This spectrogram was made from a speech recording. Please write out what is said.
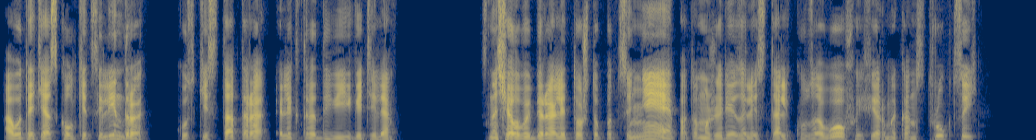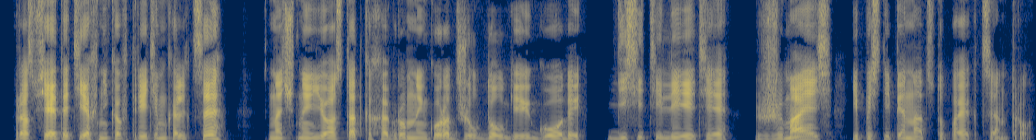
А вот эти осколки цилиндра куски статора электродвигателя. Сначала выбирали то, что поценнее, потом уже резали сталь кузовов и фермы конструкций. Раз вся эта техника в третьем кольце, значит на ее остатках огромный город жил долгие годы, десятилетия, сжимаясь и постепенно отступая к центру.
